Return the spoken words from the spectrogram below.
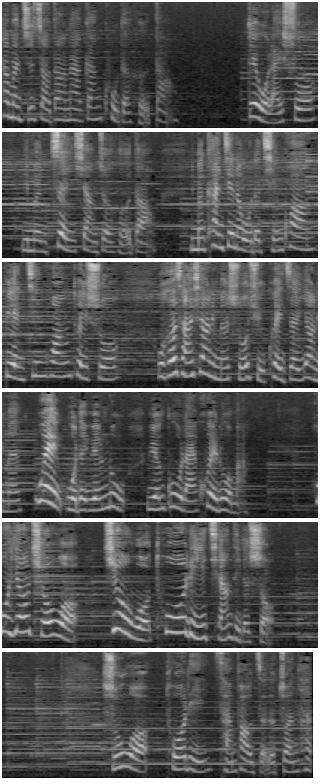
他们只找到那干枯的河道。对我来说，你们正向这河道，你们看见了我的情况，便惊慌退缩。我何尝向你们索取馈赠，要你们为我的原路缘故来贿赂吗？或要求我救我脱离强敌的手？赎我脱离残暴者的专横，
